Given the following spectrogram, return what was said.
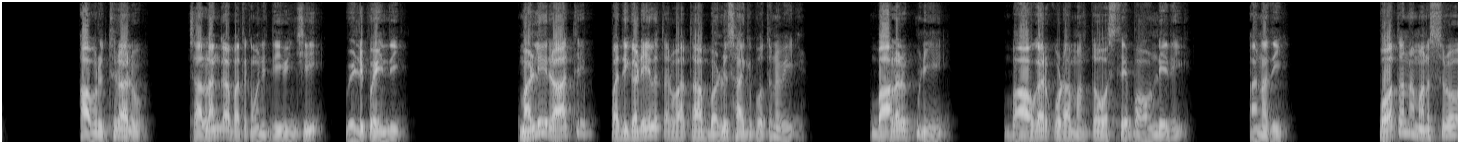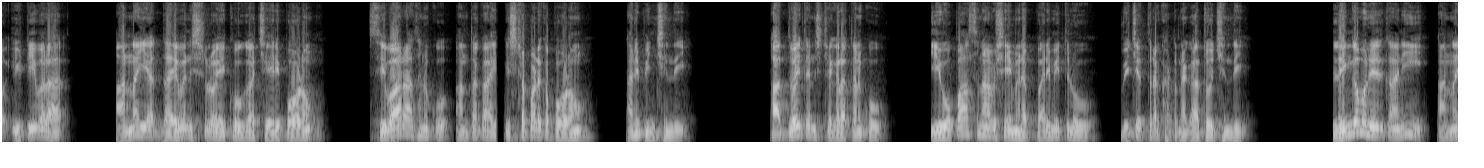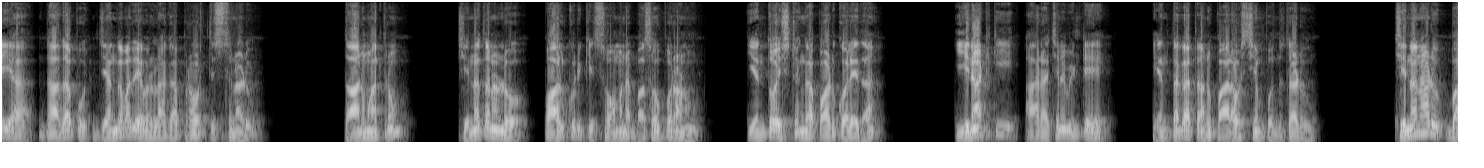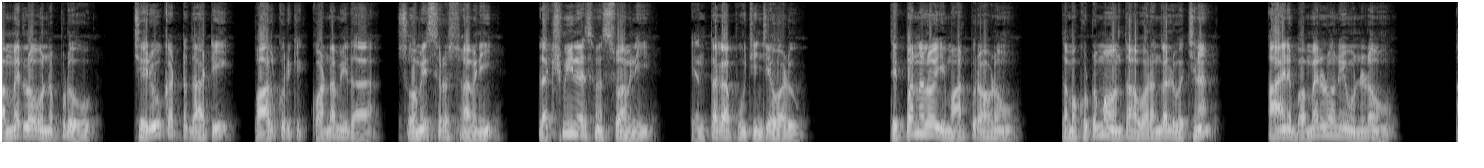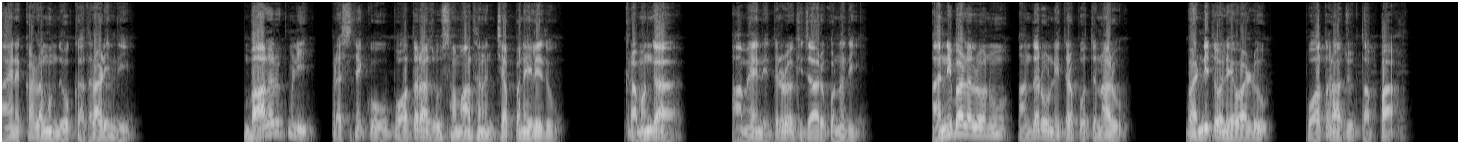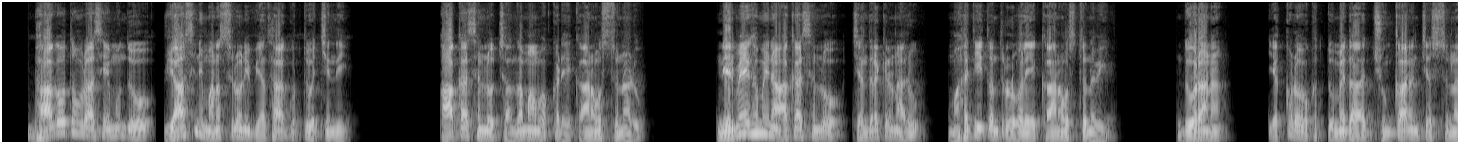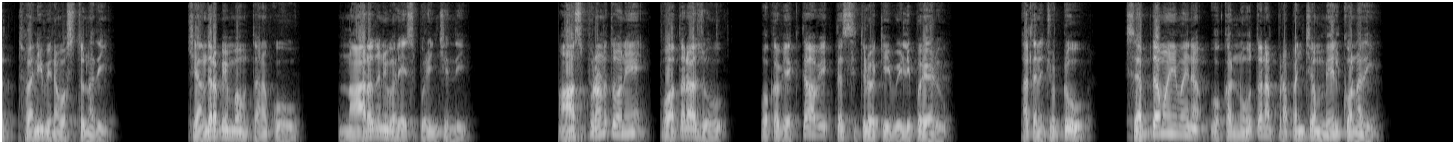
ఆ వృద్ధురాలు చల్లంగా బతకమని దీవించి వెళ్ళిపోయింది. మళ్ళీ రాత్రి పది గడియల తర్వాత బళ్ళు సాగిపోతున్నవి. బాలరుక్మిణి బావగారు కూడా మనతో వస్తే బావుండేది అన్నది. పోతన్న మనసులో ఇటీవల అన్నయ్య దైవనిష్టలో ఎక్కువగా చేరిపోవడం శివారాధనకు అంతగా ఇష్టపడకపోవడం అనిపించింది. అద్వైత నిష్టగల తనకు ఈ ఉపాసనా విషయమైన పరిమితులు విచిత్ర ఘటనగా తోచింది. లింగము లేదు కానీ అన్నయ్య దాదాపు జంగమదేవరలాగా ప్రవర్తిస్తున్నాడు. తాను మాత్రం చిన్నతనంలో పాల్కురికి సోమన బసవపురాణం ఎంతో ఇష్టంగా పాడుకోలేదా? ఈనాటికి ఆ రచన వింటే ఎంతగా తాను పారవస్యం పొందుతాడు? చిన్ననాడు బమ్మెర్లో ఉన్నప్పుడు చెరువు కట్ట దాటి పాల్కురికి కొండ మీద సోమేశ్వర స్వామిని లక్ష్మీనరసింహస్వామిని ఎంతగా పూజించేవాడు? తిప్పన్నలో ఈ మార్పు రావడం తమ కుటుంబం అంతా వరంగల్ వచ్చినా ఆయన బొమ్మెరలోనే ఉండడం ఆయన కళ్ళ ముందు కదలాడింది. బాలరుక్మిణి ప్రశ్నకు పోతరాజు సమాధానం చెప్పనేలేదు క్రమంగా ఆమె నిద్రలోకి జారుకున్నది. అన్ని బళ్ళలోనూ అందరూ నిద్రపోతున్నారు. బండి తోలేవాళ్ళు పోతరాజు తప్ప. భాగవతం వ్రాసే ముందు వ్యాసిని మనస్సులోని వ్యధ గుర్తు వచ్చింది. ఆకాశంలో చందమామ ఒక్కడే కానవస్తున్నాడు. నిర్మేఘమైన ఆకాశంలో చంద్రకిరణాలు మహతీతంత్రుల వలె కానవస్తున్నవి. దూరాన ఎక్కడో ఒక తుమ్మెద ఝుంకారం చేస్తున్న ధ్వని వినవస్తున్నది. చంద్రబింబం తనకు నారదుని వలె స్ఫురించింది. ఆ స్ఫురణతోనే పోతరాజు ఒక వ్యక్తావ్యక్త స్థితిలోకి వెళ్ళిపోయాడు. అతని చుట్టూ శబ్దమయమైన ఒక నూతన ప్రపంచం మేల్కొన్నది.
